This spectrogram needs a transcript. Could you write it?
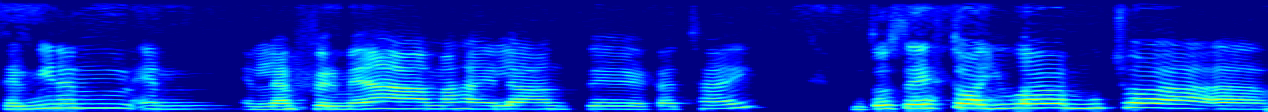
terminan en, la enfermedad más adelante, ¿cachai? Entonces esto ayuda mucho a,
